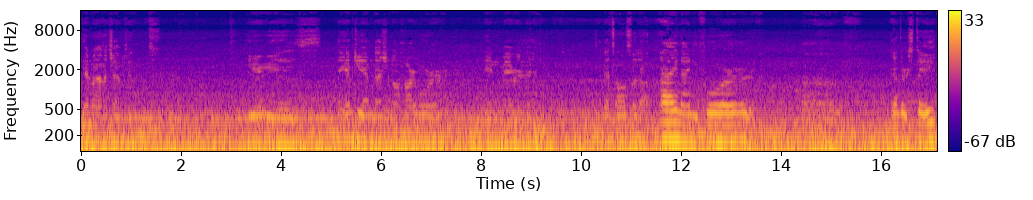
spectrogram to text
yan mga ka-champions. Here is the MGM National Harbor in Maryland. So that's also the I-94 uh, interstate.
